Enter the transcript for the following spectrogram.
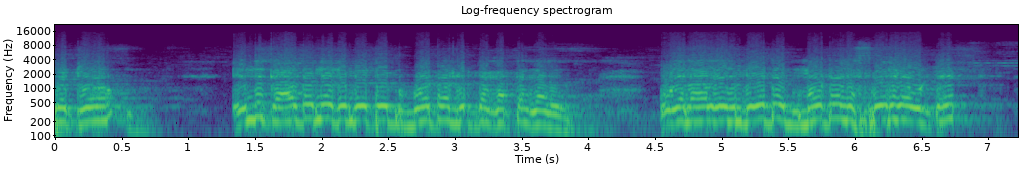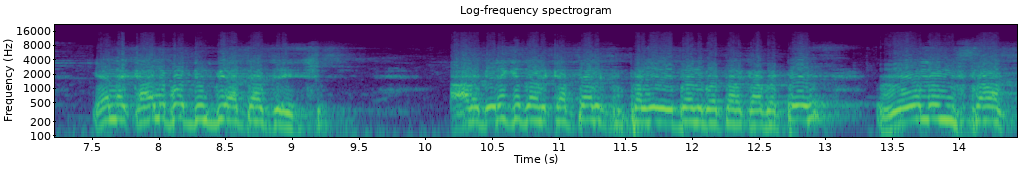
పెట్టడం ఎందుకు ఆల్టర్నేటివ్ పెట్టి మోటార్ పెట్టి నాకు అర్థం కాలేదు. ఒక నాలుగైదు పెట్టి మోటార్లు స్పేర్గా ఉంటే ఏమైనా కాలిపోటు నింపి అటాచ్ చేయొచ్చు. ఆడ పెరిగి దాన్ని కట్టాలకు ప్రజలు ఇబ్బంది పడతారు కాబట్టి రోలింగ్ స్టాక్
